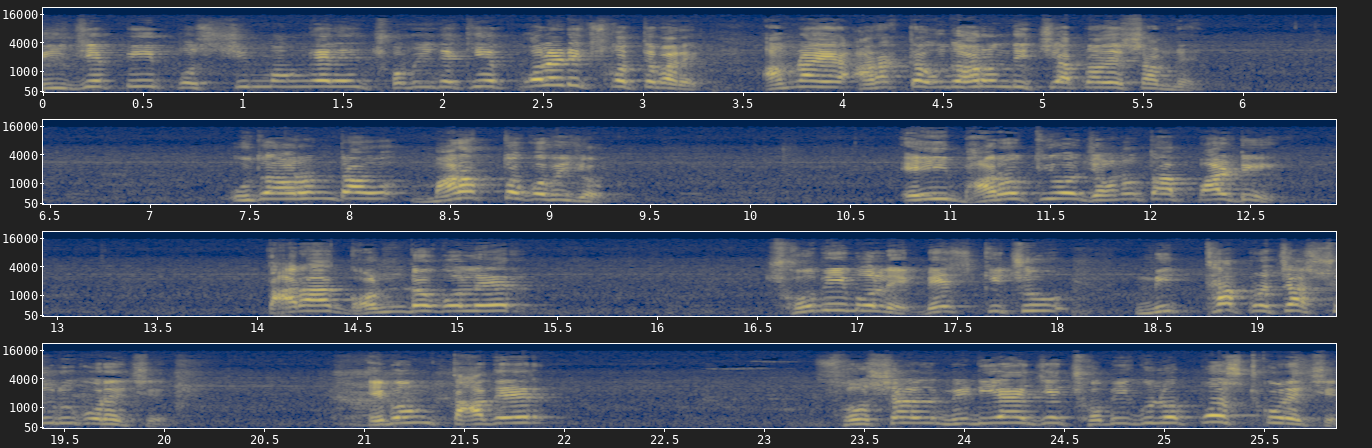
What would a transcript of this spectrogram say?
বিজেপি পশ্চিমবঙ্গের এই ছবি দেখিয়ে পলিটিক্স করতে পারে। আমরা আর একটা উদাহরণ দিচ্ছি আপনাদের সামনে। উদাহরণটাও মারাত্মক অভিযোগ। এই ভারতীয় জনতা পার্টি তারা গন্ডগোলের ছবি বলে বেশ কিছু মিথ্যা প্রচার শুরু করেছে এবং তাদের সোশ্যাল মিডিয়ায় যে ছবিগুলো পোস্ট করেছে,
